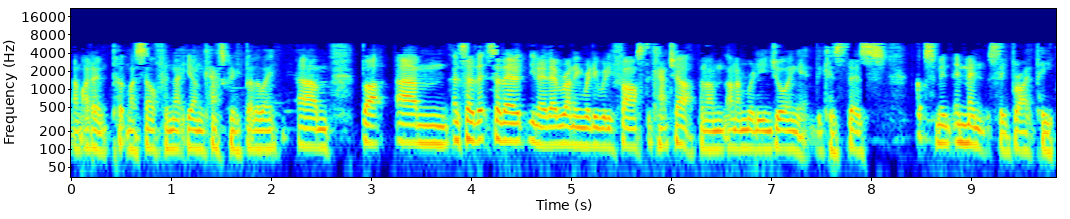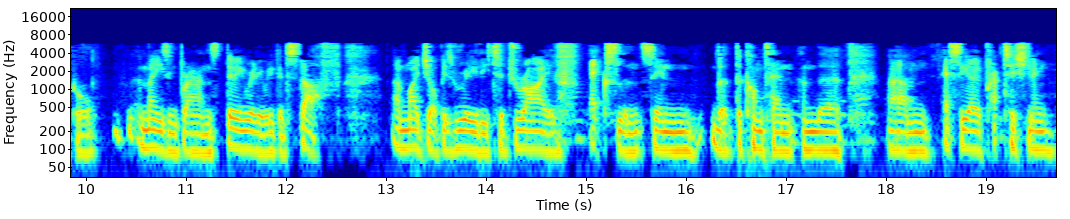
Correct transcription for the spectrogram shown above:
Um, I don't put myself in that young category, by the way. Um, but, um, and so that, so they're, you know, they're running really, really fast to catch up and I'm, and I'm really enjoying it because there's got some immensely bright people, amazing brands doing really, really good stuff and my job is really to drive excellence in the, the content and the um, SEO practicing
